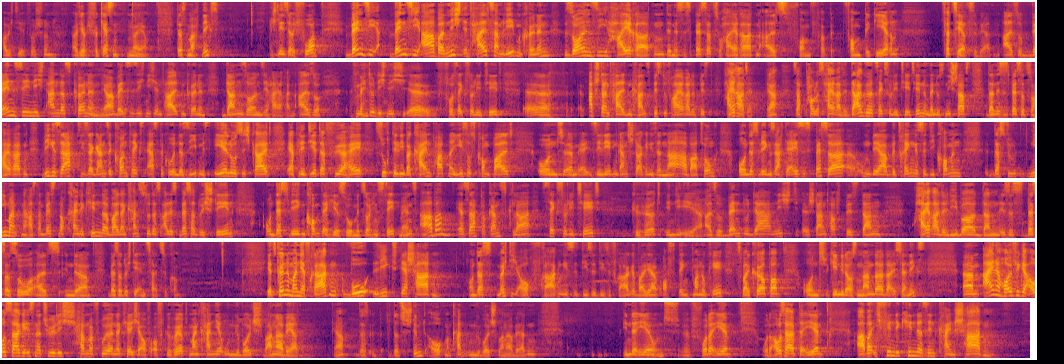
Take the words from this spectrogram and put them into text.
Habe ich die etwa schon? Ah, die habe ich vergessen. Naja, das macht nichts. Ich lese euch vor. Wenn sie, wenn sie aber nicht enthaltsam leben können, sollen sie heiraten, denn es ist besser zu heiraten, als vom, vom Begehren verzehrt zu werden. Also wenn sie nicht anders können, ja, wenn sie sich nicht enthalten können, dann sollen sie heiraten. Also wenn du dich nicht äh, vor Sexualität äh, Abstand halten kannst, bis du verheiratet bist, heirate. Ja, sagt Paulus, heirate. Da gehört Sexualität hin und wenn du es nicht schaffst, dann ist es besser zu heiraten. Wie gesagt, dieser ganze Kontext, 1. Korinther 7, ist Ehelosigkeit. Er plädiert dafür, hey, such dir lieber keinen Partner, Jesus kommt bald und ähm, sie leben ganz stark in dieser Naherwartung und deswegen sagt er, es ist besser, äh, um der Bedrängnisse, die kommen, dass du niemanden hast, am besten auch keine Kinder, weil dann kannst du das alles besser durchstehen und deswegen kommt er hier so mit solchen Statements, aber er sagt doch ganz klar, Sexualität gehört in die Ehe. Also wenn du da nicht äh, standhaft bist, dann heirate lieber, dann ist es besser so, als in der, besser durch die Endzeit zu kommen. Jetzt könnte man ja fragen, wo liegt der Schaden? Und das möchte ich auch fragen, diese, diese, diese Frage, weil ja oft denkt man, okay, zwei Körper und gehen wieder auseinander, da ist ja nichts. Ähm, eine häufige Aussage ist natürlich, haben wir früher in der Kirche auch oft gehört, man kann ja ungewollt schwanger werden. Ja, das, das stimmt auch, man kann ungewollt schwanger werden, in der Ehe und äh, vor der Ehe oder außerhalb der Ehe. Aber ich finde, Kinder sind kein Schaden.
